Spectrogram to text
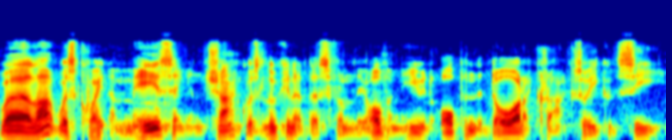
Well, that was quite amazing, and Jack was looking at this from the oven. He would open the door a crack so he could see.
